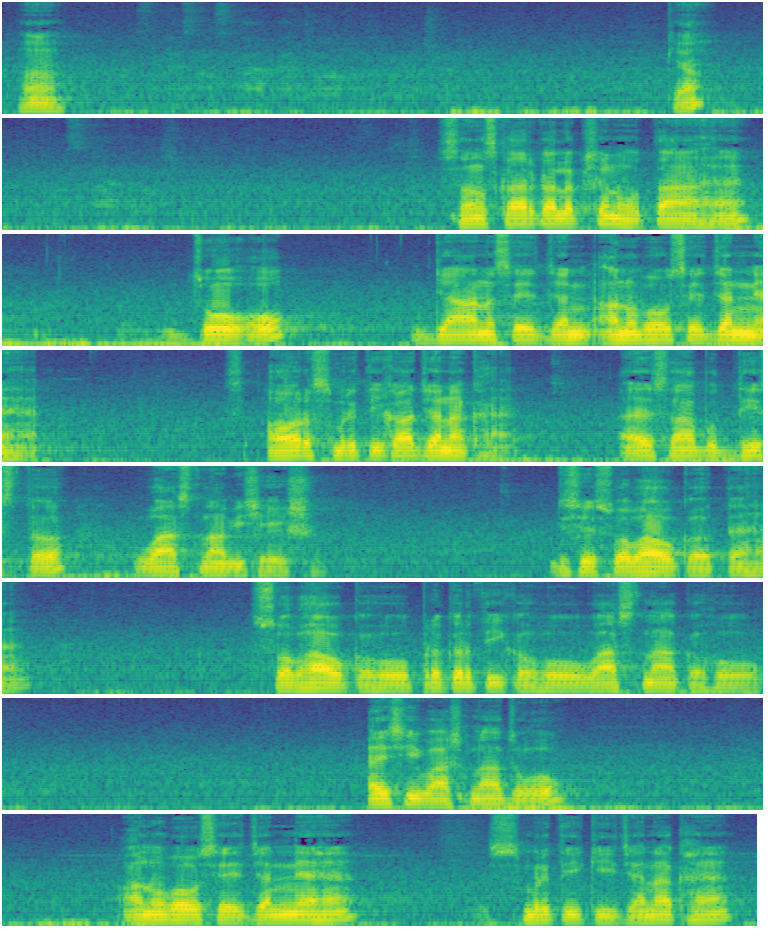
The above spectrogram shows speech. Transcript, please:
हाँ। क्या? संस्कार का लक्षण होता है जो ज्ञान से जन, अनुभव से जन्य है और स्मृति का जनक है। ऐसा बुद्धिस्त वासना विशेष। जिसे स्वभाव कहते हैं, स्वभाव कहो, प्रकृति कहो, वासना कहो, ऐसी वासना जो अनुभव से जन्य है, स्मृति की जनक है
